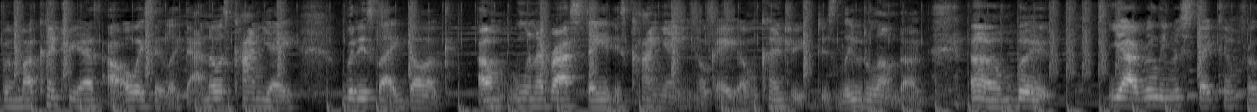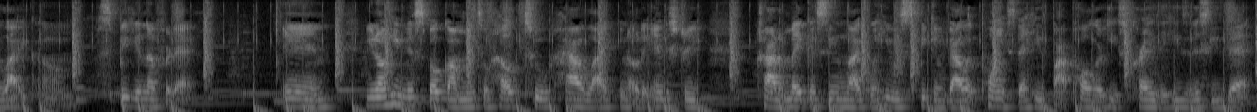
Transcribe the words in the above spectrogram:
but my country ass, I always say like that. I know it's Kanye, but it's like dog. um, whenever I say it, it's Kanye. Okay, I'm country. Just leave it alone, dog. Um, but yeah, I really respect him for like um, speaking up for that. And you know, he even spoke on mental health too. How like you know the industry try to make it seem like when he was speaking valid points that he's bipolar, he's crazy, he's this, he's that.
